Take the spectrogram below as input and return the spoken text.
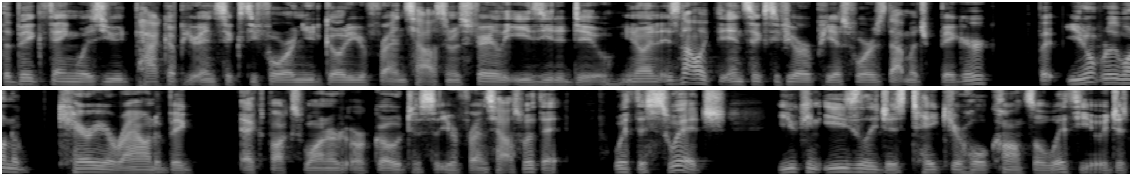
the big thing was you'd pack up your N64 and you'd go to your friend's house, and it was fairly easy to do. You know, and it's not like the N64 or PS4 is that much bigger, but you don't really want to carry around a big Xbox One or, or go to your friend's house with it. With the Switch, you can easily just take your whole console with you. It just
